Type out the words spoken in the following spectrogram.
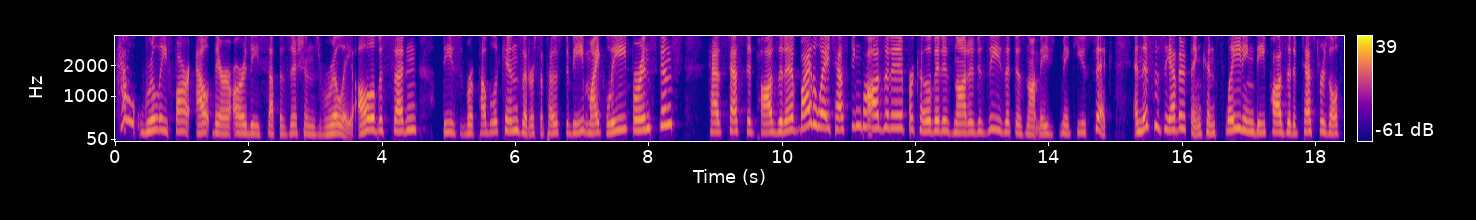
how really far out there are these suppositions really? All of a sudden, these Republicans that are supposed to be Mike Lee, for instance, has tested positive. By the way, testing positive for COVID is not a disease. It does not make, make you sick. And this is the other thing, conflating the positive test results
